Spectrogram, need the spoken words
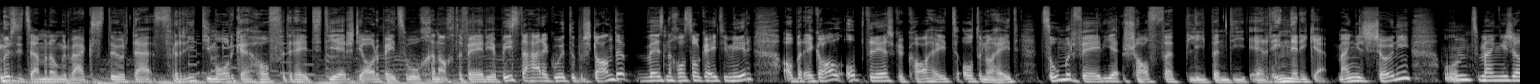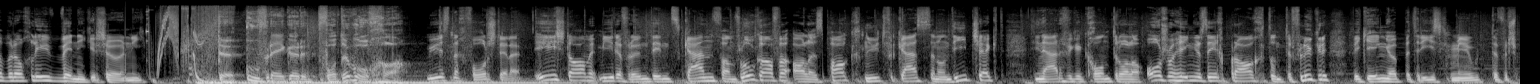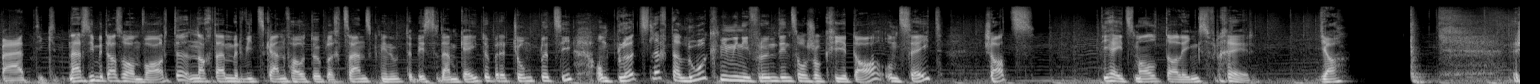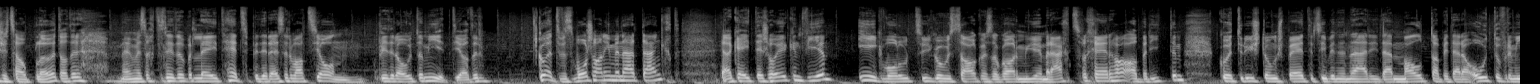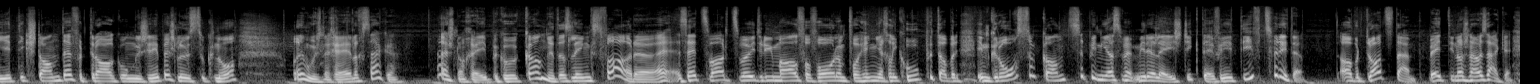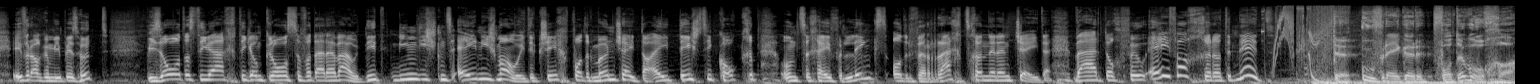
Wir sind zusammen unterwegs durch den Freitagmorgen. Hoffen, ihr habt die erste Arbeitswoche nach der Ferien bis dahin gut überstanden, wenn es noch so geht wie mir. Aber egal, ob ihr erst gehabt habt oder noch habt, die Sommerferien schaffen bleibende Erinnerungen. Manchmal schöne und manchmal aber auch ein bisschen weniger schöne. Der Aufreger der Woche. Müsst euch vorstellen, ich stehe mit meiner Freundin zu Genf am Flughafen, alles packt, nichts vergessen und eingecheckt, die nervige Kontrolle auch schon hinter sich gebracht und der Flüger ging etwa 30 Minuten Verspätung. Dann sind wir da so am Warten, nachdem wir wie zu Genf halt üblich 20 Minuten bis zu dem Gate übergejumpelt sind und plötzlich da schaut mich meine Freundin so schockiert an und sagt, Schatz, die haben Malta Linksverkehr. Ja, ist jetzt auch blöd, oder? Wenn man sich das nicht überlegt hat bei der Reservation, bei der Automiete, oder? Gut, was ich mir dann gedacht? Ja, geht das schon irgendwie? Ich will laut Zeugenaussagen sogar Mühe im Rechtsverkehr haben, aber item. Gut drei Stunden später sind wir dann in diesem Malta bei dieser Autovermietung gestanden, Vertrag unterschrieben, Schlüssel genommen. Und ich muss euch ehrlich sagen, es ist noch eben gut gegangen, das Linksfahren. Es hat zwar zwei, drei Mal von vor und von hinten ein bisschen gehupert, aber im Großen und Ganzen bin ich also mit meiner Leistung definitiv zufrieden. Aber trotzdem, möchte ich noch schnell sagen, ich frage mich bis heute, wieso dass die Mächtigen und Grossen von dieser Welt nicht mindestens einmal in der Geschichte der Menschheit an einen Tisch sind und sich für links oder für rechts können entscheiden können. Wäre doch viel einfacher, oder nicht? Der Aufreger der Woche.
